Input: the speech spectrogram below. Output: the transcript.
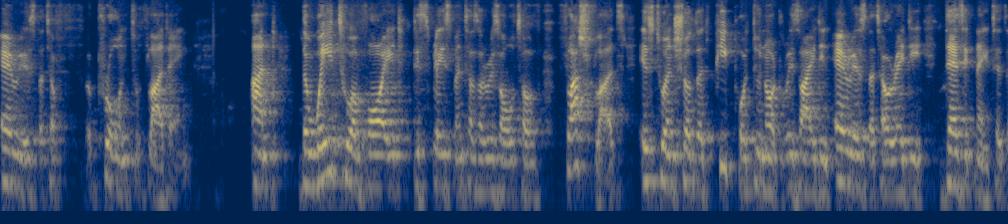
areas that are f- prone to flooding. And the way to avoid displacement as a result of flash floods is to ensure that people do not reside in areas that are already designated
